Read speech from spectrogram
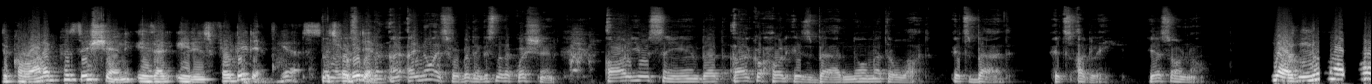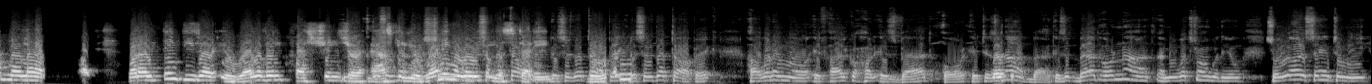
the Quranic position is that it is forbidden. Yes, it's No, forbidden. I, I know it's forbidden. This is not a question. Are you saying that alcohol is bad no matter what? It's bad. It's ugly. Yes or no? No, no, matter what, no matter what. But I think these are irrelevant questions you're This asking. You're question. running away from the topic. study. This is the topic. This is the topic. I want to know if alcohol is bad or it is not bad. Is it bad or not? I mean, what's wrong with you? So you are saying to me,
